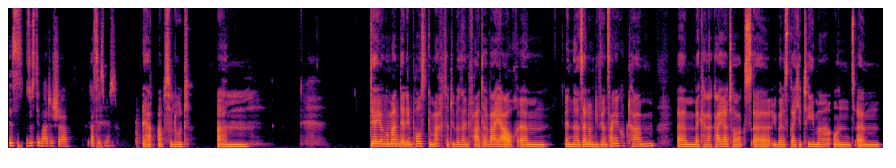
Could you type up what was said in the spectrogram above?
ist systematischer Rassismus. Ja, absolut. Ähm, der junge Mann, der den Post gemacht hat über seinen Vater, war ja auch ähm, in einer Sendung, die wir uns angeguckt haben, ähm, bei Karakaya Talks äh, über das gleiche Thema und ähm,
